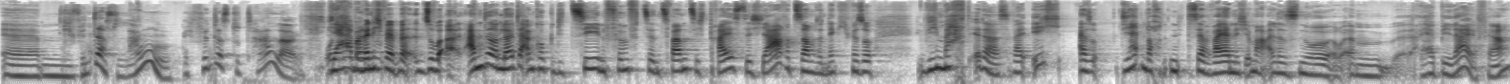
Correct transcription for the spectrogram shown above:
Ähm, Ich finde das lang. Ich finde das total lang. Und ja, aber mein- wenn ich mir so andere Leute angucke, die 10, 15, 20, 30 Jahre zusammen sind, denke ich mir so, wie macht ihr das? Weil ich, also die hatten doch, das war ja nicht immer alles nur ähm, Happy Life, ja?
